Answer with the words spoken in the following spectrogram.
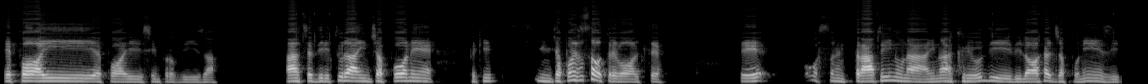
e poi e poi si improvvisa. Anzi, addirittura in Giappone perché in Giappone sono stato tre volte e sono entrato in una, in una crew di, di, local giapponesi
